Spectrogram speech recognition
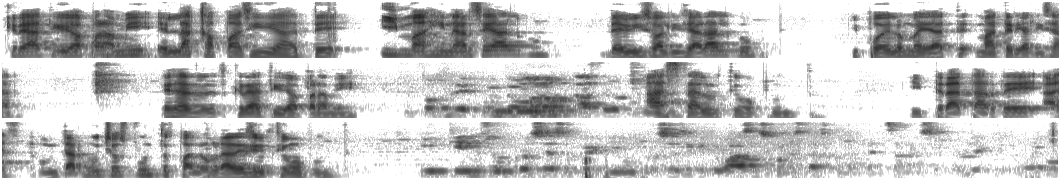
Creatividad para mí es la capacidad de imaginarse algo, de visualizar algo y poderlo materializar. Esa es creatividad para mí. Entonces, del punto uno hasta el último. Hasta el último punto. Y tratar de juntar muchos puntos para lograr ese último punto. Y tienes un proceso creativo, un proceso que tú haces cuando estás como pensando en ese proyecto nuevo.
